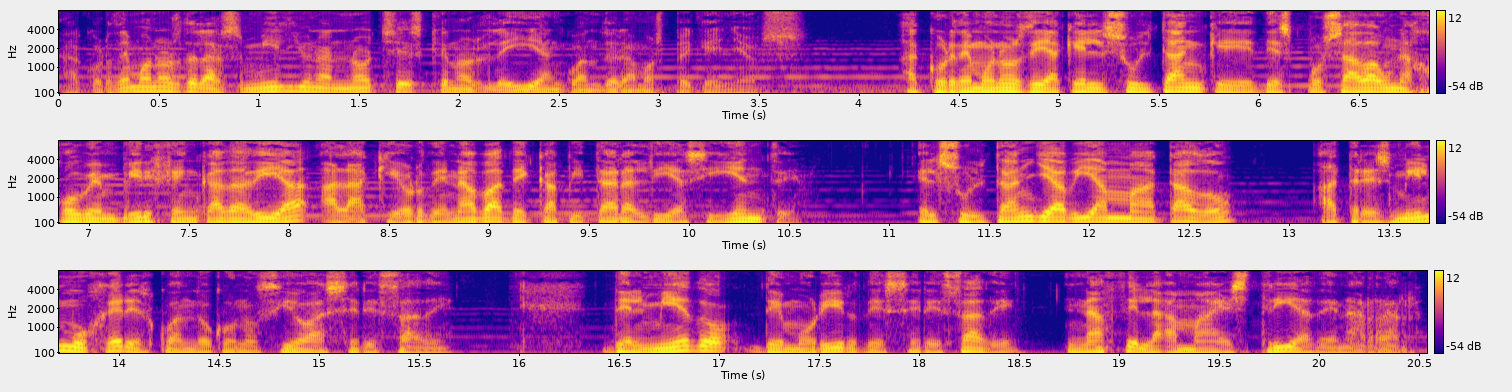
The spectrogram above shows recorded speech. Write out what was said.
acordémonos de las mil y una noches que nos leían cuando éramos pequeños. Acordémonos de aquel sultán que desposaba a una joven virgen cada día a la que ordenaba decapitar al día siguiente. El sultán ya había matado a tres mil mujeres cuando conoció a Serezade. Del miedo de morir de Serezade nace la maestría de narrar.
